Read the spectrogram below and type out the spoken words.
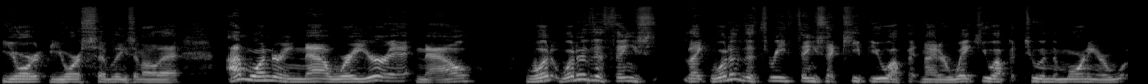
your your siblings, and all that. I'm wondering now where you're at now. What what are the things like? What are the three things that keep you up at night, or wake you up at two in the morning, or what,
